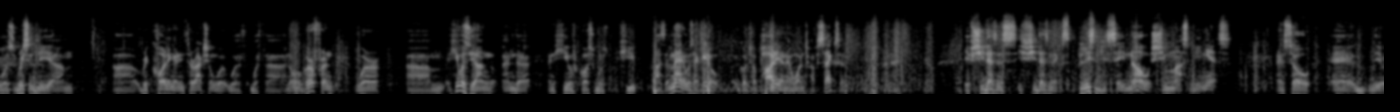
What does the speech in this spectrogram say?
was recently um, uh, recalling an interaction with, with, with uh, an old girlfriend where um, he was young and, uh, and he, of course, was, he, as a man, was like, you know, go to a party and I want to have sex. And, and I, if she doesn't, if she doesn't explicitly say no, she must mean yes. And so, uh, the,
